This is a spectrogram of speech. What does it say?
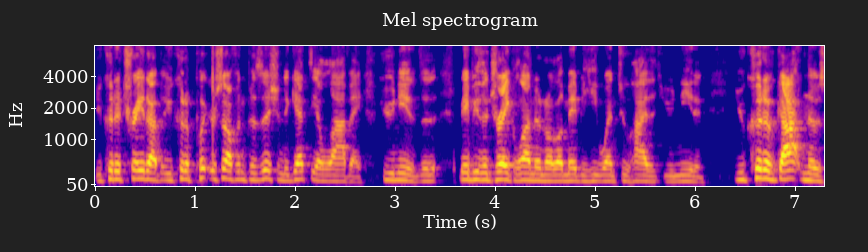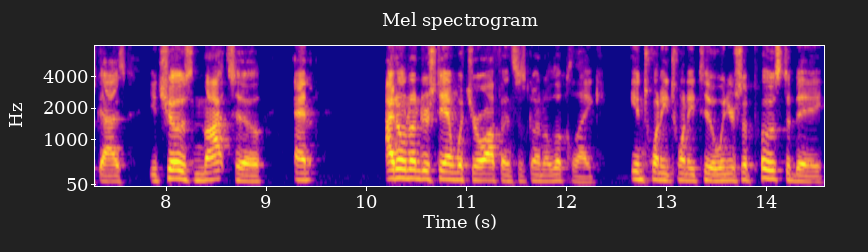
You could have traded up. You could have put yourself in position to get the Olave you needed. The, maybe the Drake London, although maybe he went too high that you needed. You could have gotten those guys. You chose not to. And I don't understand what your offense is going to look like in 2022 when you're supposed to be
